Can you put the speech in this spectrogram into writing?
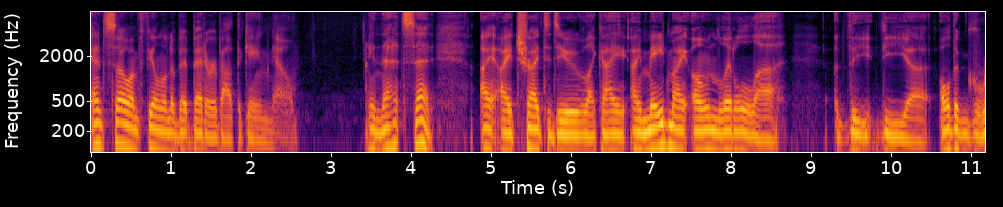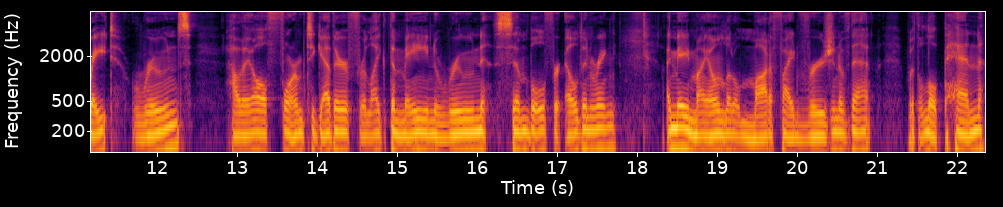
and so I'm feeling a bit better about the game now. In that said, I, I tried to do like I, I made my own little uh, the the uh, all the great runes, how they all form together for like the main rune symbol for Elden Ring. I made my own little modified version of that with a little pen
